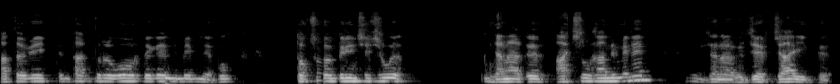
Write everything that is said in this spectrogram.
ата бейиттин тагдыры оор дегеним эмне бул токсон биринчи жылы жанагы ачылганы менен жанагы жер жайды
